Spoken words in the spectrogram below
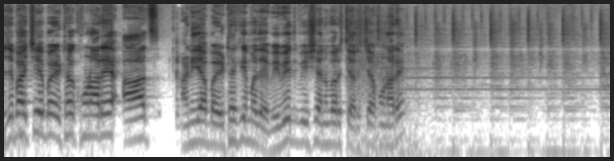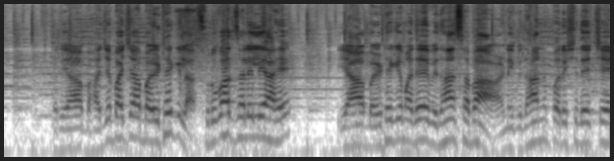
भाजपाची बैठक होणार आहे आज आणि या बैठकीमध्ये विविध विषयांवर चर्चा होणार आहे. तर या भाजपाच्या बैठकीला सुरुवात झालेली आहे. या बैठकीमध्ये विधानसभा आणि विधान परिषदेचे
